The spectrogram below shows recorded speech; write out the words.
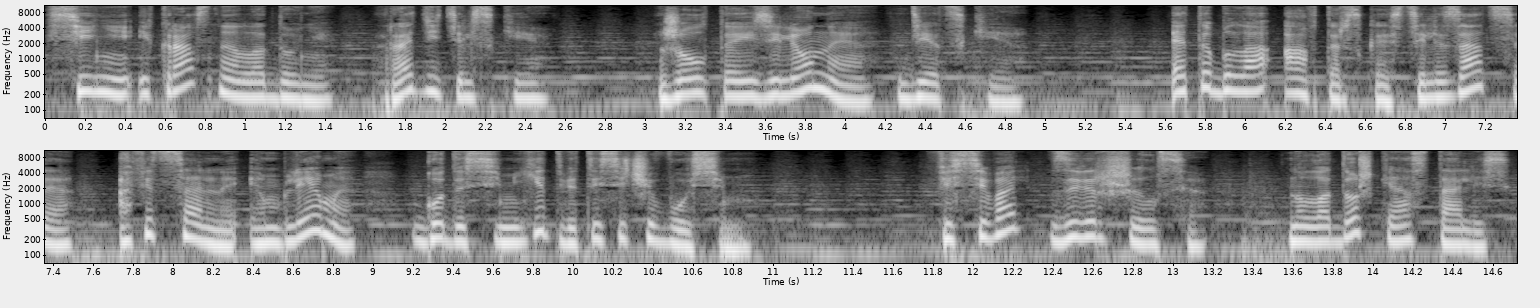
Синие и красные ладони – родительские, желтая и зеленая – детские. Это была авторская стилизация официальной эмблемы Года семьи 2008. Фестиваль завершился, но ладошки остались,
